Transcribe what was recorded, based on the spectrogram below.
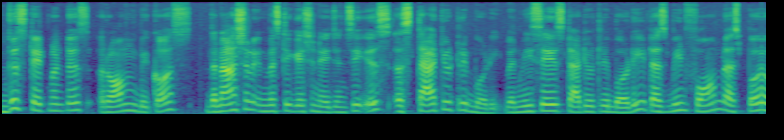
This statement is wrong because the National Investigation Agency is a statutory body. When we say statutory body, body, it has been formed as per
